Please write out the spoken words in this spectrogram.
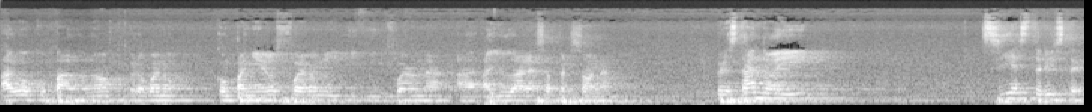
algo ocupado, ¿no? Pero bueno, compañeros fueron y, fueron a, ayudar a esa persona. Pero estando ahí, sí es triste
